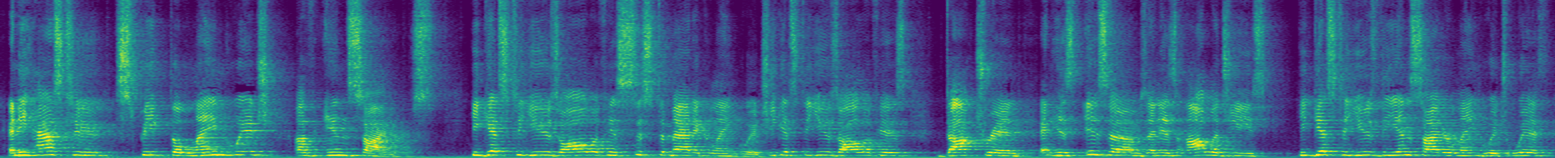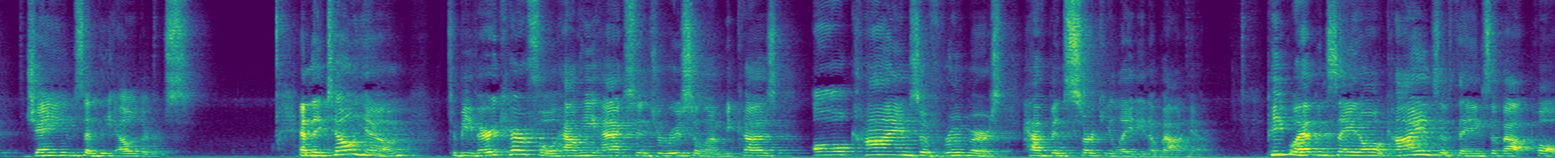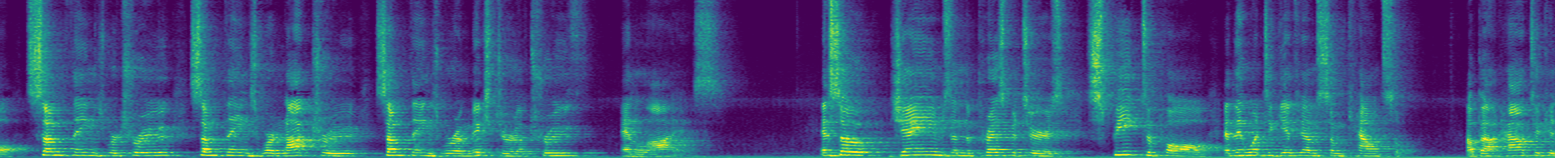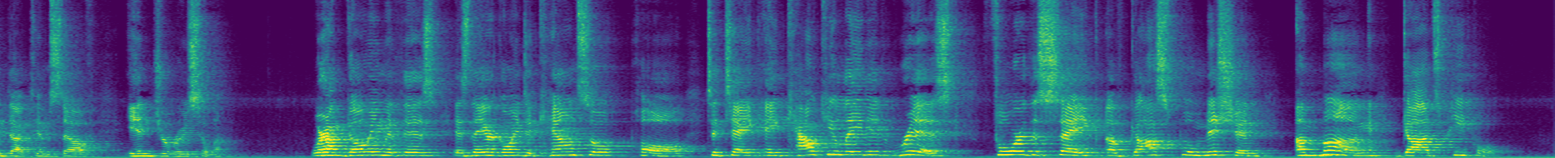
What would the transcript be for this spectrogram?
And he has to speak the language of insiders he gets to use all of his systematic language. He gets to use all of his doctrine and his isms and his ologies. He gets to use the insider language with James and the elders. And they tell him to be very careful how he acts in Jerusalem because all kinds of rumors have been circulating about him. People have been saying all kinds of things about Paul. Some things were true, some things were not true, some things were a mixture of truth and lies. And so James and the presbyters speak to Paul and they want to give him some counsel about how to conduct himself in Jerusalem. Where I'm going with this is they are going to counsel Paul to take a calculated risk for the sake of gospel mission among God's people,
